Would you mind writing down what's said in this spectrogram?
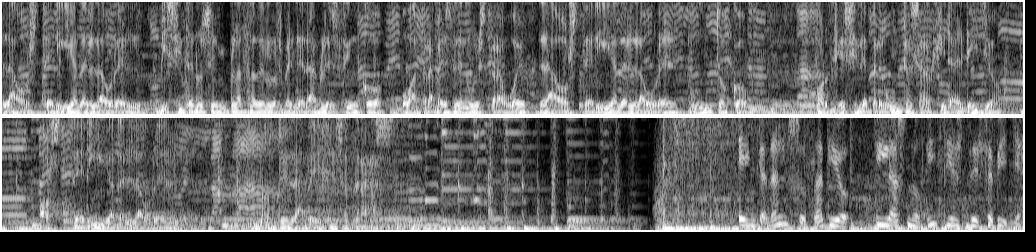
La Hostería del Laurel. Visítanos en Plaza de los Venerables 5 o a través de nuestra web lahosteriadellaurel.com. Porque si le preguntas al giraldillo, Hostería del Laurel, no te la dejes atrás. En Canal Sur Radio, las noticias de Sevilla.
